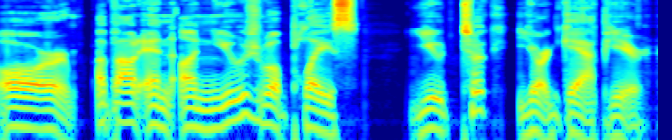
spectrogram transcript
or about an unusual place you took your gap year.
